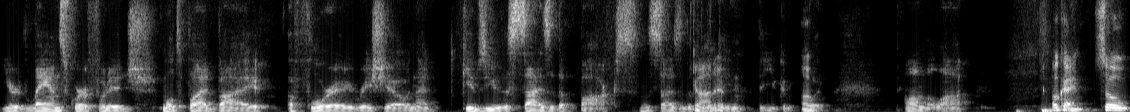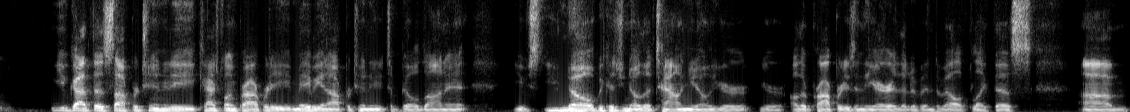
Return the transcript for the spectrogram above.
your land square footage multiplied by a floor area ratio. And that gives you the size of the box the size of the Got building it. that you can oh. put on the lot. Okay. So you've got this opportunity, cash flowing property, maybe an opportunity to build on it. You've you know because you know the town, you know your your other properties in the area that have been developed like this. Um,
